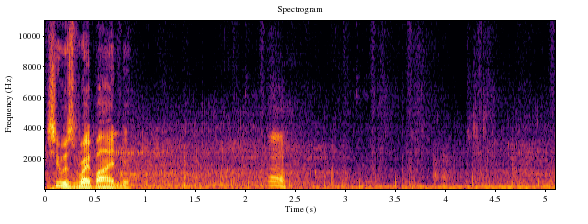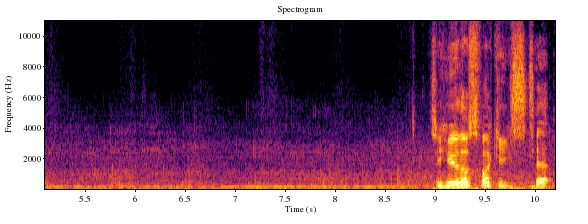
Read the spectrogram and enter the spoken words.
She was right behind me. Oh. Did you hear those fucking steps?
